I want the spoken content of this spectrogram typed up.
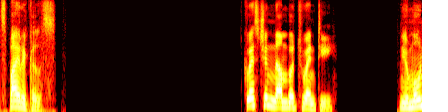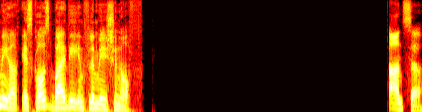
spiracles. Question number 20. Pneumonia is caused by the inflammation of Answer.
